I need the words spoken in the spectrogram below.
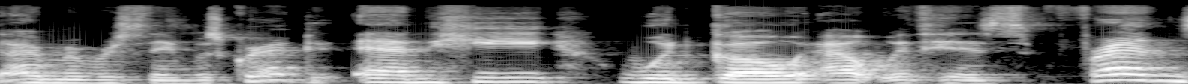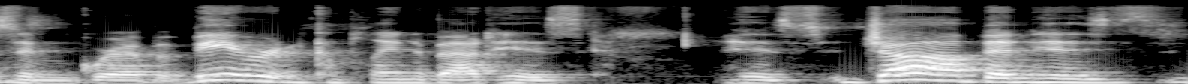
I remember his name was Greg, and he would go out with his friends and grab a beer and complain about his his job and his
